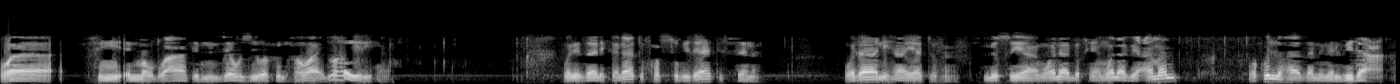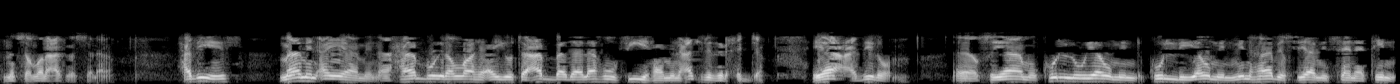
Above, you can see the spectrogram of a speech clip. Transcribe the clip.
وفي الموضوعات ابن الجوزي وفي الفوائد وغيرها. ولذلك لا تخص بداية السنة. ولا نهايتها بصيام ولا بقيام ولا بعمل وكل هذا من البدع. نسأل الله العافية والسلام. حديث ما من أيام أحب إلى الله أن يتعبد له فيها من عشر ذي الحجة. يعدل آه، صيام كل يوم كل يوم منها بصيام سنة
